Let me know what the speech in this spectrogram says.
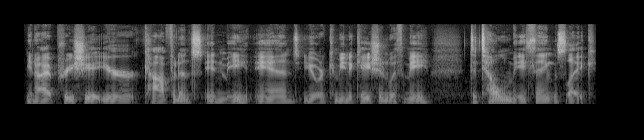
you know, I appreciate your confidence in me and your communication with me to tell me things like,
